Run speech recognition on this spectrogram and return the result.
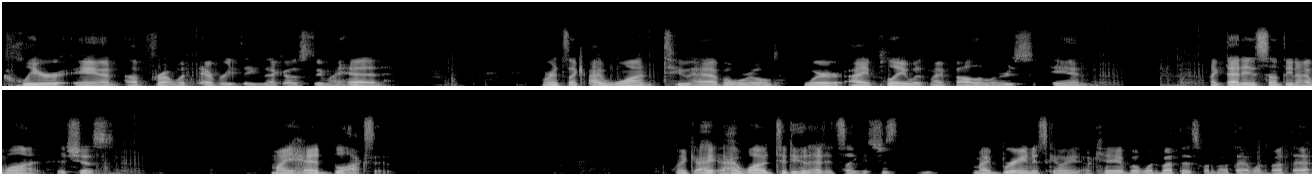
clear and upfront with everything that goes through my head where it's like i want to have a world where i play with my followers and like that is something i want. It's just my head blocks it. Like I, I want to do that. It's like it's just my brain is going, okay, but what about this? What about that? What about that?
